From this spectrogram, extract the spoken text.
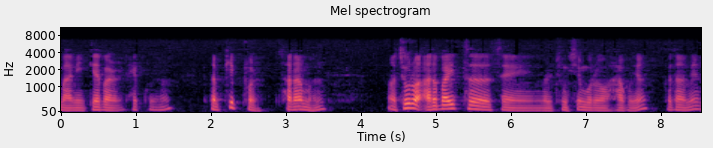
많이 개발했고요. 그 다음 피플, 사람은 어, 주로 아르바이트생을 중심으로 하고요. 그 다음에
